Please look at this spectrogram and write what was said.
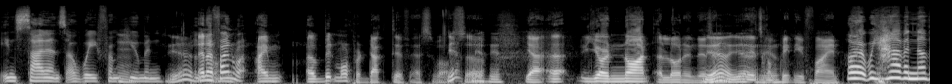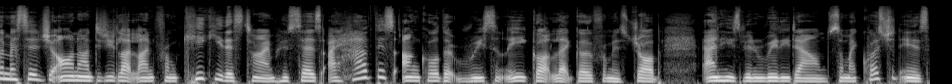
in silence away from human. Yeah. people. And I find I'm a bit more productive as well. Yeah, so yeah, yeah. yeah, uh, you're not alone in this. Yeah, yeah, it's yeah. completely fine. All right, we have another message on our Did You Like line from Kiki this time, who says, I have this uncle that recently got let go from his job and he's been really down. So, my question is,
